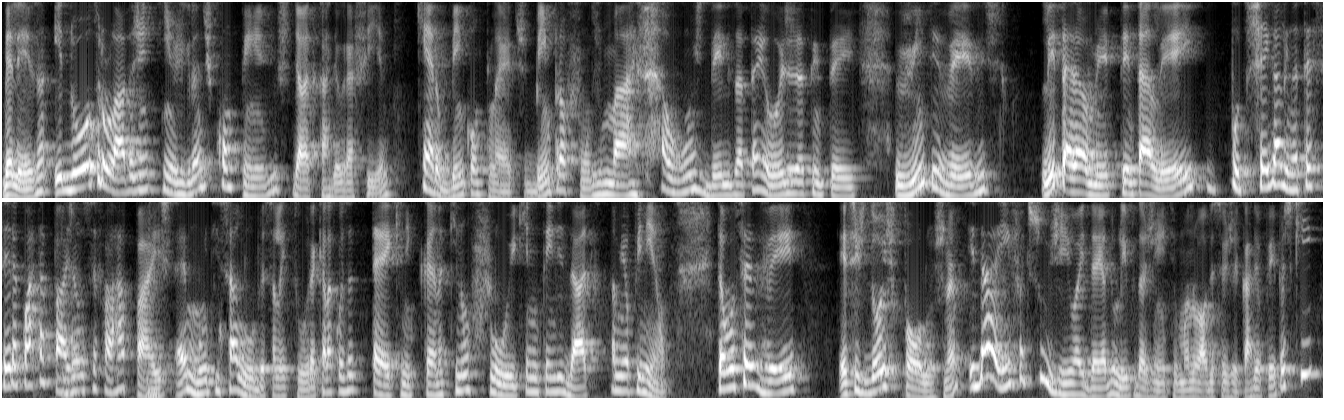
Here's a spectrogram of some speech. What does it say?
Beleza. E do outro lado a gente tinha os grandes compêndios de eletrocardiografia, que eram bem completos, bem profundos, mas alguns deles até hoje eu já tentei 20 vezes literalmente tentar ler e, putz, chega ali na terceira, quarta página você fala, rapaz, é muito insalubre essa leitura, aquela coisa técnica que não flui, que não tem didática, na minha opinião. Então você vê esses dois polos, né? E daí foi que surgiu a ideia do livro da gente, o Manual de CG Cardio Papers, que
